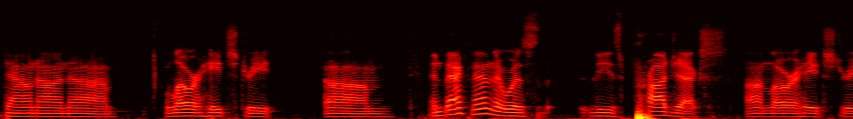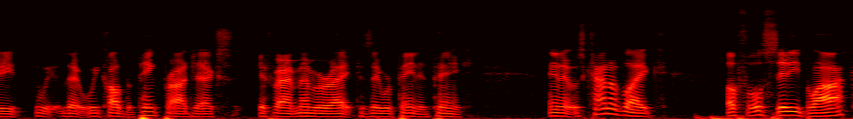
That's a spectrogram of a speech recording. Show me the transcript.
down on uh, Lower Haight Street, um, and back then there was these projects on Lower Haight Street we, that we called the Pink Projects, if I remember right, because they were painted pink. And it was kind of like a full city block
